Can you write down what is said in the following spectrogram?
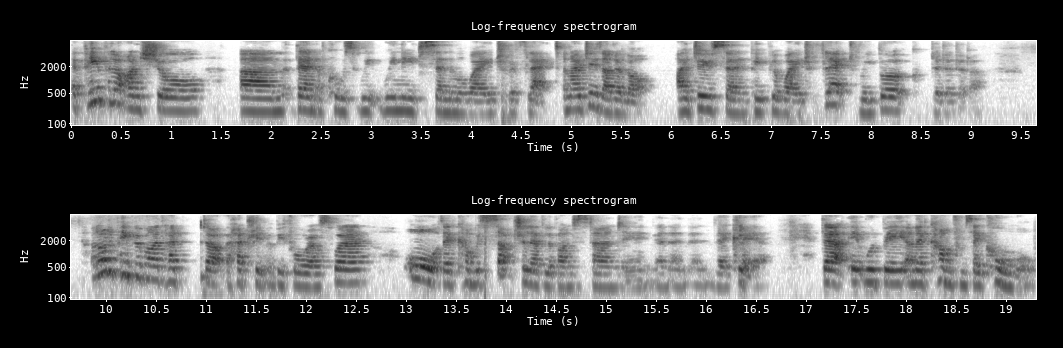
If people are unsure, um, then of course we, we need to send them away to reflect. And I do that a lot. I do send people away to reflect, rebook, da da da da. A lot of people have either had, uh, had treatment before elsewhere or they've come with such a level of understanding and, and, and they're clear that it would be, and they've come from, say, Cornwall,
